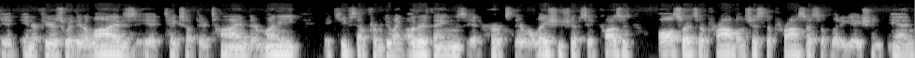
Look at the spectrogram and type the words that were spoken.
it interferes with their lives. It takes up their time, their money. It keeps them from doing other things. It hurts their relationships. It causes all sorts of problems, just the process of litigation. And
